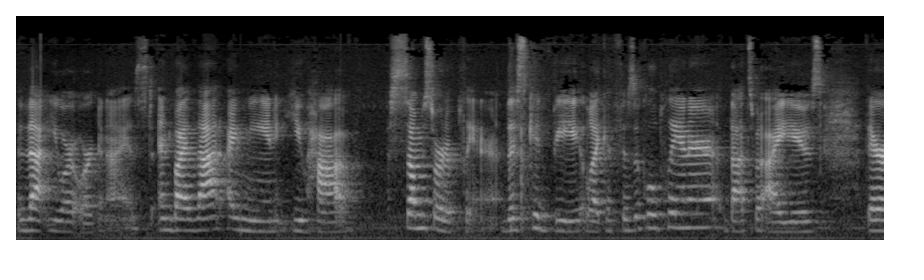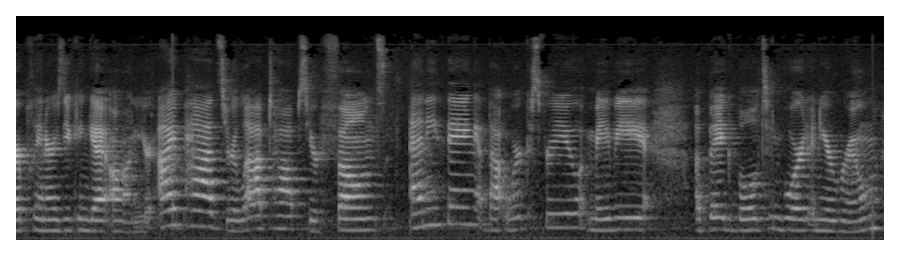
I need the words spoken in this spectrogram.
that you are organized. And by that, I mean you have some sort of planner. This could be like a physical planner. That's what I use. There are planners you can get on your iPads, your laptops, your phones, anything that works for you. Maybe a big bulletin board in your room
